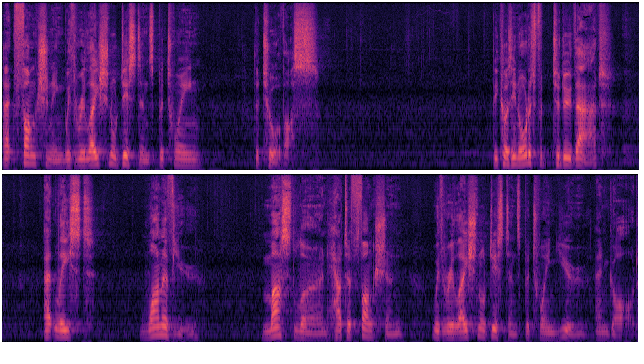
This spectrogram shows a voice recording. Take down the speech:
at functioning with relational distance between the two of us. Because in order to do that, at least one of you must learn how to function with relational distance between you and God.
